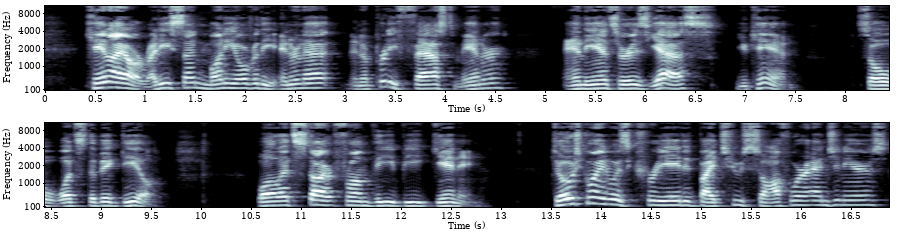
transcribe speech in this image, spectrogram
Can I already send money over the internet in a pretty fast manner? And the answer is yes, you can. So what's the big deal? Well, let's start from the beginning. Dogecoin was created by two software engineers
